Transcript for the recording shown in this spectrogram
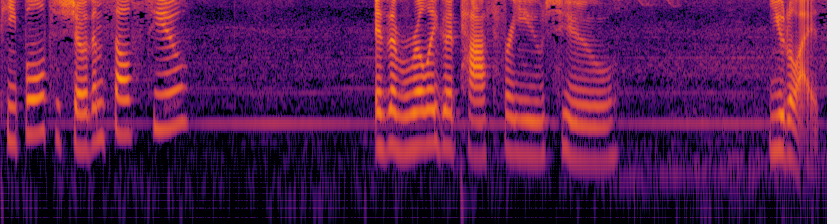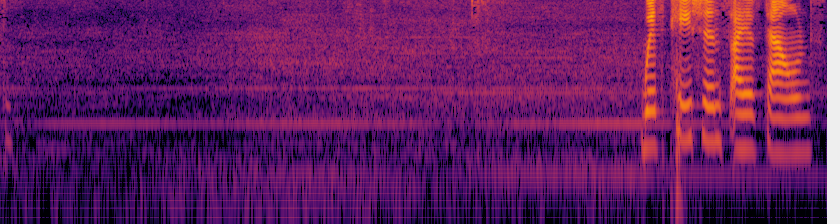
people to show themselves to you is a really good path for you to utilize. With patience, I have found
